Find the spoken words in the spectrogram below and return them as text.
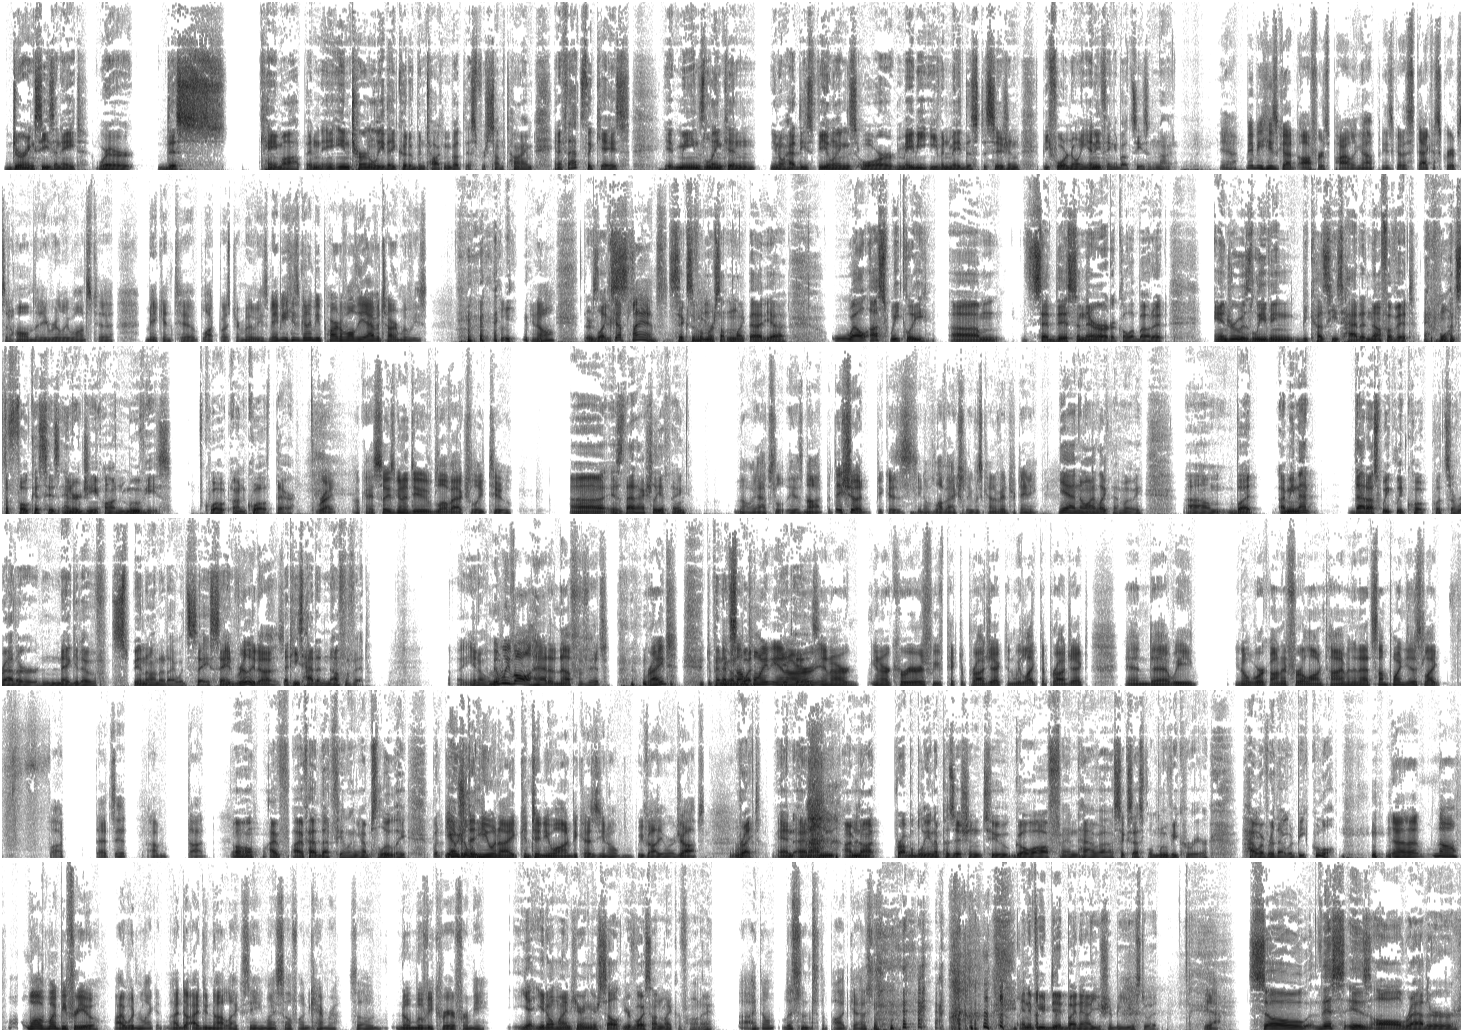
during season eight where this came up. And internally, they could have been talking about this for some time. And if that's the case, it means Lincoln, you know, had these feelings or maybe even made this decision before knowing anything about season nine. Yeah, maybe he's got offers piling up, and he's got a stack of scripts at home that he really wants to make into blockbuster movies. Maybe he's going to be part of all the Avatar movies. you know, There's like he's got plans. six of them or something like that. Yeah. Well, Us Weekly um, said this in their article about it. Andrew is leaving because he's had enough of it and wants to focus his energy on movies. Quote unquote. There Right. Okay. So he's going to do Love Actually too. uh, is that actually a thing? No, it absolutely is not. But they should because you know Love Actually was kind of entertaining. Yeah, no, I like that movie. Um, but I mean that that Us Weekly quote puts a rather negative spin on it. I would say, saying It really does. that he's had enough of it. You know, I mean, we've all had enough of it, right? depending At on some what point in our is. in our in our careers, we've picked a project and we like the project, and uh, we you know work on it for a long time, and then at some point you're just like, fuck, that's it, I'm done. Oh, I've I've had that feeling absolutely, but Yeah, usually but then you and I continue on because you know we value our jobs. right, and and I'm I'm not probably in a position to go off and have a successful movie career. However, that would be cool. uh, no, well, it might be for you. I wouldn't like it. I do, I do not like seeing myself on camera, so no movie career for me. Yet you don't mind hearing yourself your voice on microphone, eh? I don't listen to the podcast. and if you did by now, you should be used to it. yeah, So this is all rather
